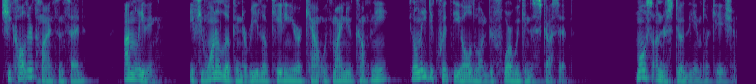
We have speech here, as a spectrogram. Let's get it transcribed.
She called her clients and said, I'm leaving. If you want to look into relocating your account with my new company, you'll need to quit the old one before we can discuss it. Most understood the implication.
